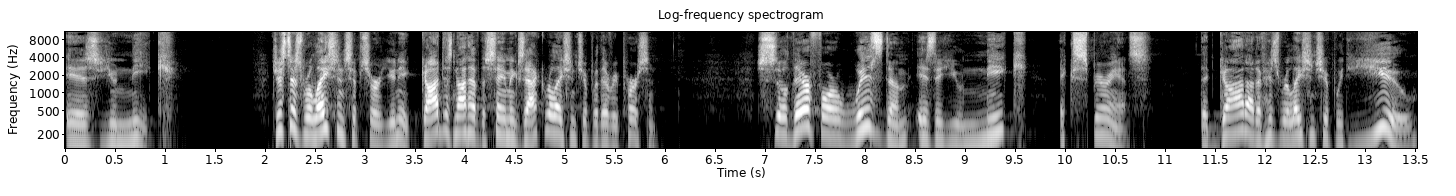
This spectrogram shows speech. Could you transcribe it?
is unique. Just as relationships are unique, God does not have the same exact relationship with every person. So, therefore, wisdom is a unique experience that God, out of his relationship with you,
